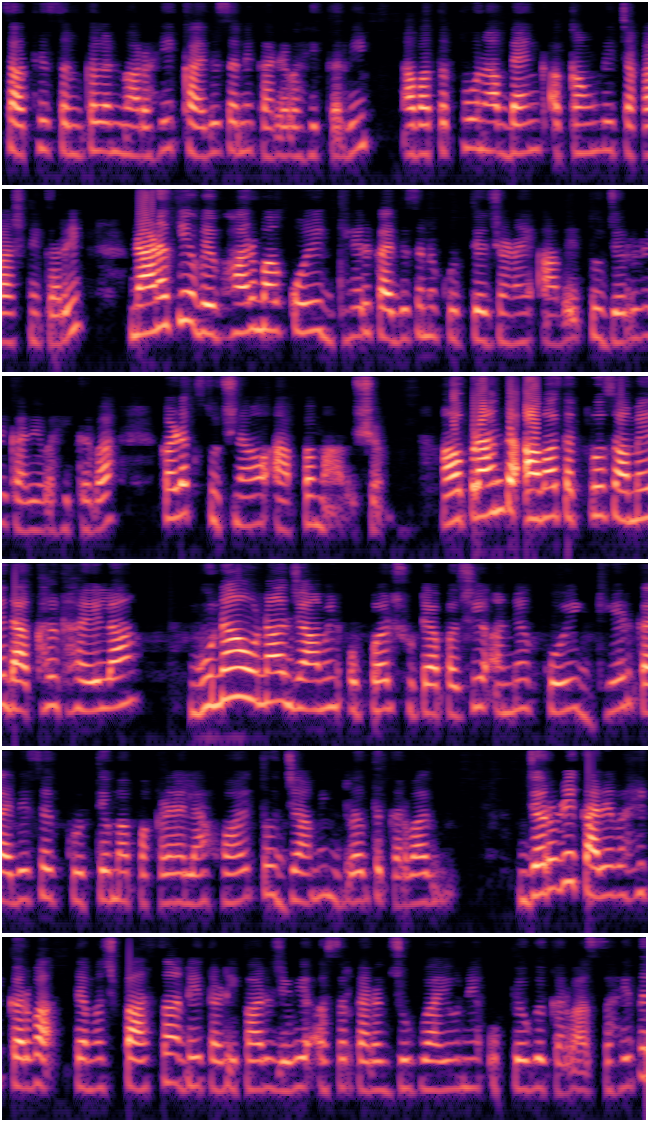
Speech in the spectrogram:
સાથે સંકલનમાં રહી કાયદેસરની કાર્યવાહી કરવી. આવા તત્વોના બેંક એકાઉન્ટની ચકાસણી કરી. નાણાકીય વ્યવહારમાં કોઈ ગેરકાયદેસરનું કૃત્ય જણાઈ આવે તો જરૂરી કાર્યવાહી કરવા કડક સૂચનાઓ આપવામાં આવશે આ ઉપરાંત આવા તત્વો સામે દાખલ થયેલા ગુનાઓના જામીન ઉપર છૂટ્યા પછી અન્ય કોઈ ગેરકાયદેસર કૃત્યમાં પકડાયેલા હોય તો જામીન રદ કરવા, જરૂરી કાર્યવાહી કરવા તેમજ પાસા અને તડીપાર જેવી અસરકારક જોગવાઈઓને ઉપયોગ કરવા સહિત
